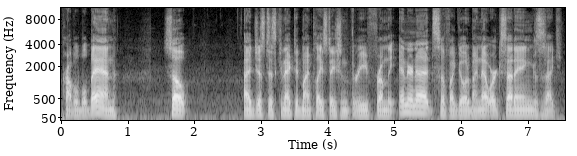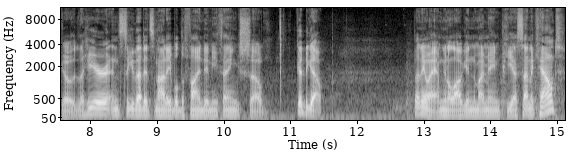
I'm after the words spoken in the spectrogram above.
probable ban. So, I just disconnected my PlayStation 3 from the internet, so if I go to my network settings, I can go to here and see that it's not able to find anything, so good to go. But anyway, I'm going to log into my main PSN account.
